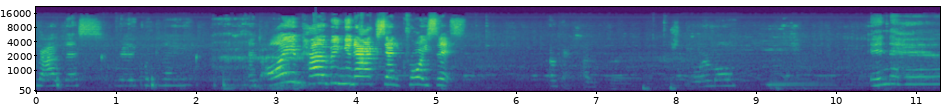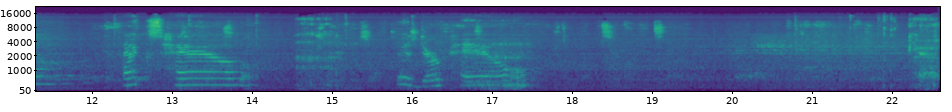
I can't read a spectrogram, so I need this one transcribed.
Grab this really quickly. And I am having an accent crisis. Okay, um, just normal. Inhale, exhale. There's dirt pail. Okay.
